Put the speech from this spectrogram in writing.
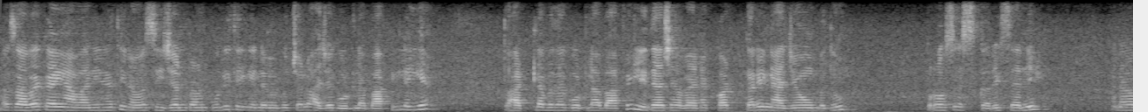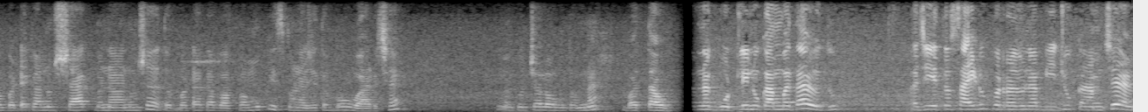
બસ હવે કંઈ આવવાની નથી ને હવે સિઝન પણ પૂરી થઈ ગઈ એટલે મેં કહ્યું ચલો આજે ગોટલા બાફી લઈએ. તો આટલા બધા ગોટલા બાફી લીધા છે, હવે એને કટ કરીને આજે હું બધું પ્રોસેસ કરીશ એની. અને હવે બટાકાનું શાક બનાવવાનું છે તો બટાકા બાફવા મૂકીશ, પણ હજી તો બહુ વાર છે. મેં કહું ચલો હું તમને બતાવું. તમને ગોટલીનું કામ બતાવ્યું હતું? હજી એ તો સાઈડ ઉપર રહ્યું ને બીજું કામ છે.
